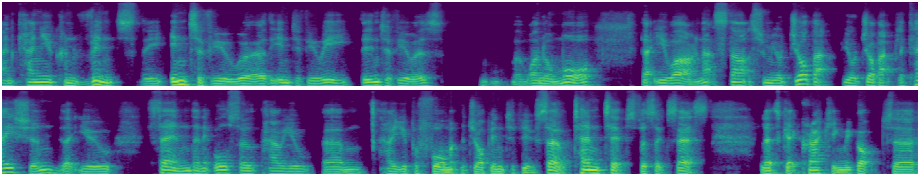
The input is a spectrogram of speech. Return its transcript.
And can you convince the interviewer, the interviewee, the interviewers, one or more, that you are? And that starts from your job app, your job application that you send, and it also how you um, how you perform at the job interview. So, 10 tips for success. Let's get cracking. We've got uh,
